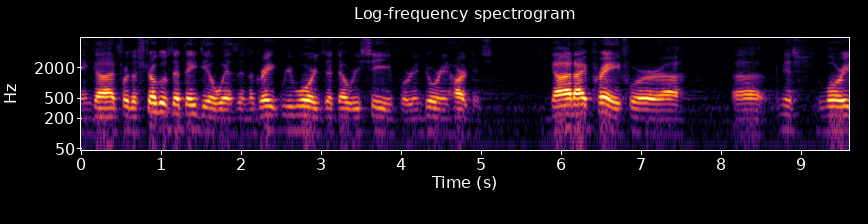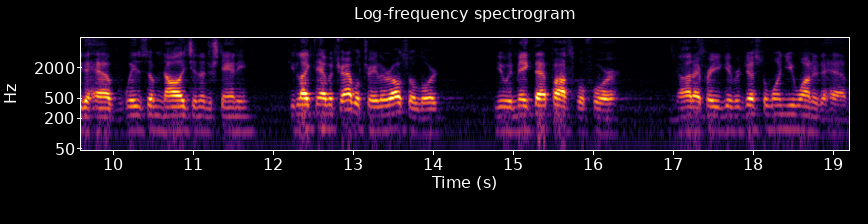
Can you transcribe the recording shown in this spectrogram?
And God, for the struggles that they deal with and the great rewards that they'll receive for enduring hardness. God, I pray for uh, uh, Miss Lori to have wisdom, knowledge, and understanding. She'd like to have a travel trailer also, Lord. You would make that possible for her. God, I pray you give her just the one you want her to have.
